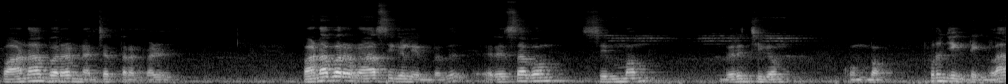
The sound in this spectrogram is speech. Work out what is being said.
பணபர நட்சத்திரங்கள். பணபர ராசிகள் என்பது ரிஷபம் சிம்மம் விருச்சிகம் கும்பம். புரிஞ்சுக்கிட்டீங்களா?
